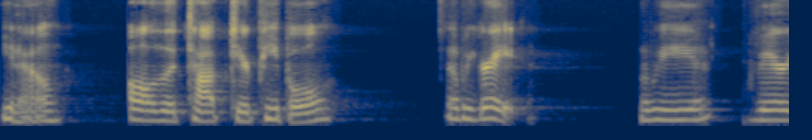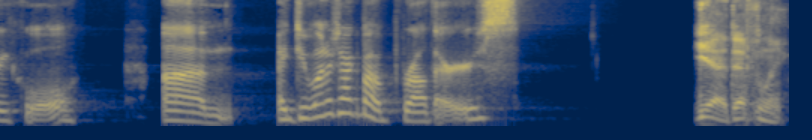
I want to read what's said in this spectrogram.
you know, all the top tier people. It'll be great. It'll be very cool. Um I do want to talk about brothers. yeah definitely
